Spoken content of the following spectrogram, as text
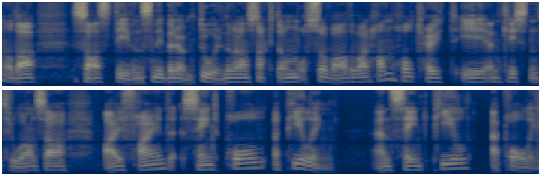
Og da sa Stevenson de berømte ordene hvor han snakket om også hva det var han holdt høyt i en kristen tro. Han sa I find St. Paul appealing and St. Peel appalling.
